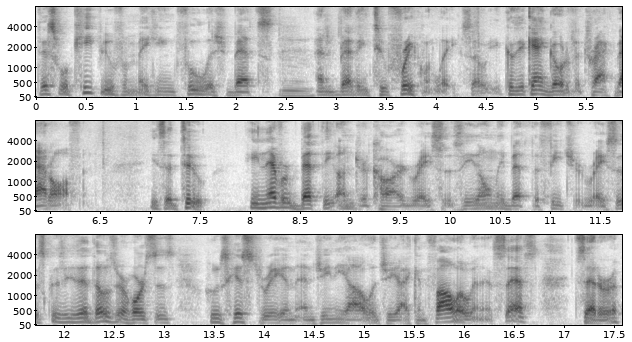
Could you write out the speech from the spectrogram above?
This will keep you from making foolish bets mm. and betting too frequently. So, because you can't go to the track that often. He said, two, he never bet the undercard races. He'd only bet the featured races because he said those are horses whose history and, and genealogy I can follow and assess, etc.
